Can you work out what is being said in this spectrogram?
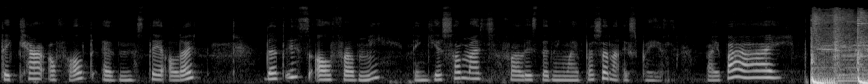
Take care of health and stay alert. That is all from me. Thank you so much for listening my personal experience. Bye bye.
